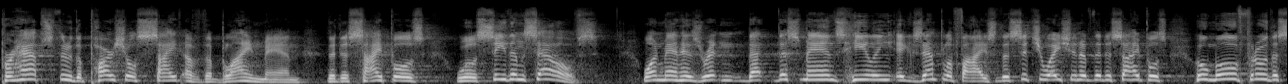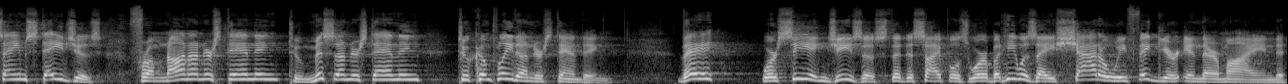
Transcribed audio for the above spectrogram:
Perhaps through the partial sight of the blind man, the disciples will see themselves. One man has written that this man's healing exemplifies the situation of the disciples who moved through the same stages from non understanding to misunderstanding to complete understanding. They were seeing Jesus, the disciples were, but he was a shadowy figure in their mind.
